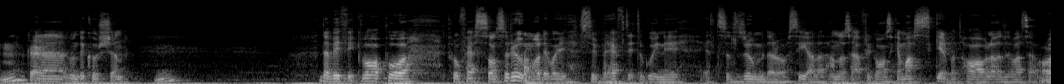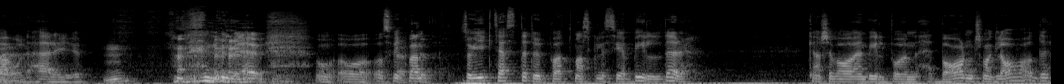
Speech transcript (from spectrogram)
Mm, okej. eh, under kursen. Mm. Där vi fick vara på professorns rum och det var ju superhäftigt att gå in i Etzels rum där och se alla han har så afrikanska masker på tavlan och det var så här, wow, det här är ju... Mm. nu är... och, och, och så fick man... Så gick testet ut på att man skulle se bilder. Kanske var en bild på en, ett barn som var glad.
